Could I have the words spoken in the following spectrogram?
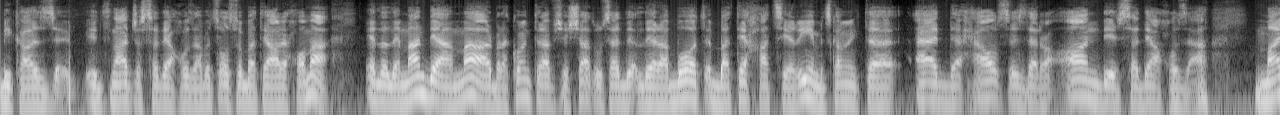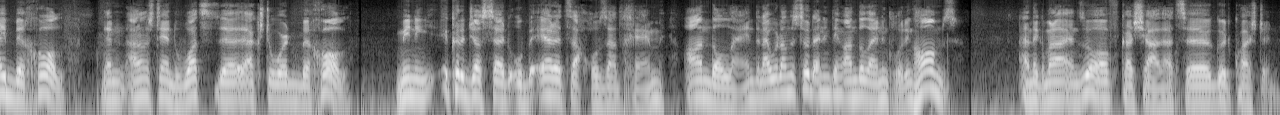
Because it's not just Sadeh Chuzah, but it's also Bate Arechoma. Ela leman de Amar, but according to Rav Sheshet, who said lerabot Bate Hatzerim, it's coming to add the houses that are on the Sadeh Chuzah. My Bechol. Then I understand what's the extra word Bechol. Meaning, it could have just said on the land, and I would understood anything on the land, including homes. And the Gemara ends off, Kasha, that's a good question.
